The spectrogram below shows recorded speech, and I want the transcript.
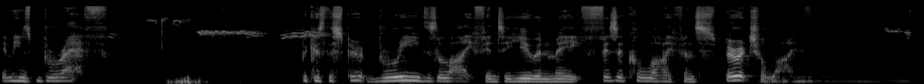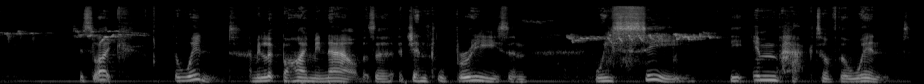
It means breath. Because the Spirit breathes life into you and me physical life and spiritual life. It's like the wind. I mean, look behind me now, there's a, a gentle breeze, and we see the impact of the wind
